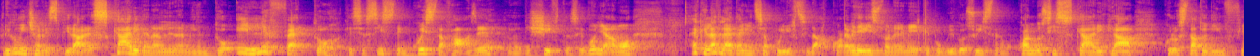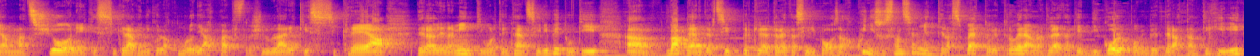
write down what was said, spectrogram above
ricomincia a respirare, scarica in allenamento e l'effetto che si assiste in questa fase eh, di shift, se vogliamo, è che l'atleta inizia a pulirsi d'acqua. L'avete visto nelle mail che pubblico su Instagram, quando si scarica quello stato di infiammazione che si crea, quindi quell'accumulo di acqua extracellulare che si crea per allenamenti molto intensi e ripetuti, uh, va a perdersi perché l'atleta si riposa. Quindi sostanzialmente l'aspetto che troverà un atleta che di colpo mi perderà tanti chili,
